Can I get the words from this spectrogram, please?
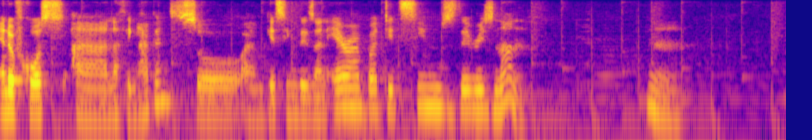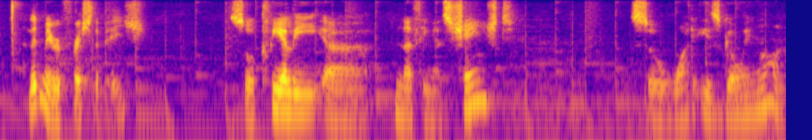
And of course uh, nothing happens so I'm guessing there's an error but it seems there is none. Hmm. Let me refresh the page. So clearly uh, nothing has changed. So what is going on?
